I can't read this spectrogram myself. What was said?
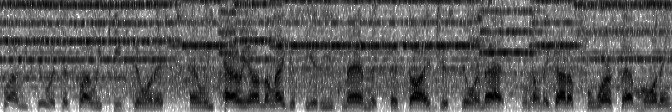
That's why we do it. That's why we keep doing it. And we carry on the legacy of these men that, that died just doing that. You know, they got up for work that morning.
